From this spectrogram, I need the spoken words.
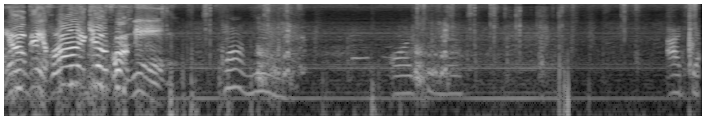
你要给好好照顾你。矿呢？我怎么？阿仔。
